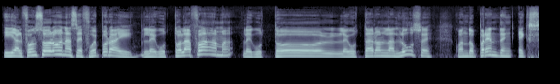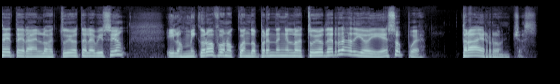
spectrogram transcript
Y Alfonso Orona se fue por ahí. Le gustó la fama, le gustó, le gustaron las luces cuando prenden, etcétera, en los estudios de televisión y los micrófonos cuando prenden en los estudios de radio. Y eso, pues, trae ronchas.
